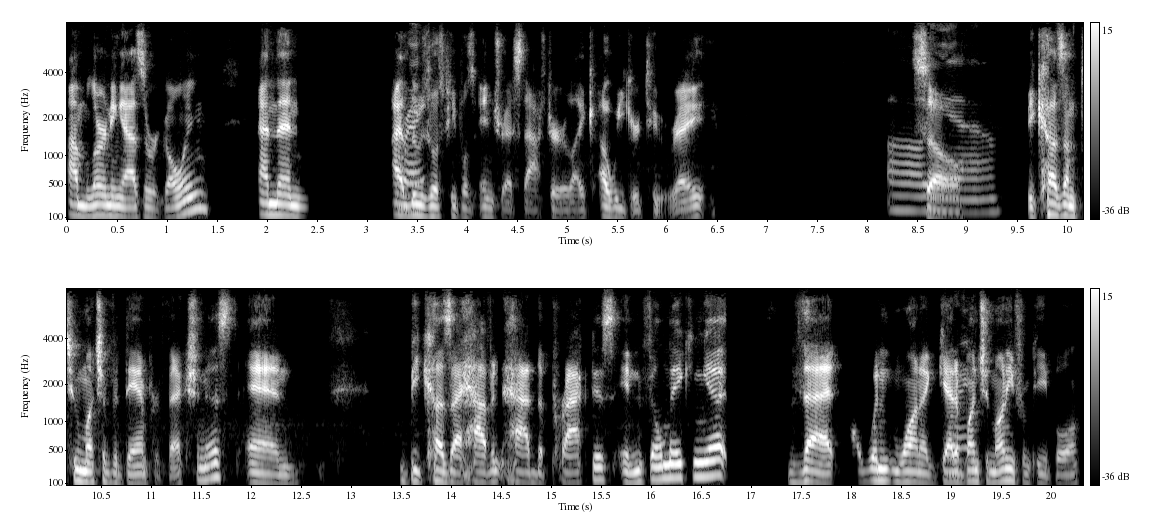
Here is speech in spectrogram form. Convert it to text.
I'm learning as we're going and then I Right. lose those people's interest after like a week or two right Oh So- yeah. because I'm too much of a damn perfectionist and because I haven't had the practice in filmmaking yet, that I wouldn't want to get a bunch of money from people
